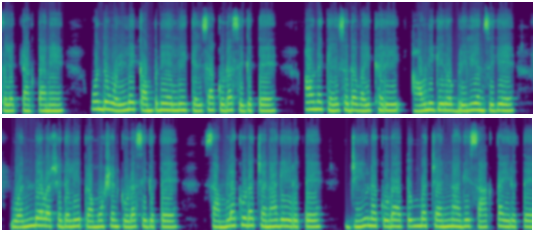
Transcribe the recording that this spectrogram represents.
ಸೆಲೆಕ್ಟ್ ಆಗ್ತಾನೆ. ಒಂದು ಒಳ್ಳೆ ಕಂಪನಿಯಲ್ಲಿ ಕೆಲಸ ಕೂಡ ಸಿಗುತ್ತೆ. ಅವನ ಕೆಲಸದ ವೈಖರಿ, ಅವನಿಗಿರೋ ಬ್ರಿಲಿಯನ್ಸಿಗೆ ಒಂದೇ ವರ್ಷದಲ್ಲಿ ಪ್ರಮೋಷನ್ ಕೂಡ ಸಿಗುತ್ತೆ. ಸಂಬಳ ಕೂಡ ಚೆನ್ನಾಗೇ ಇರುತ್ತೆ. ಜೀವನ ಕೂಡ ತುಂಬಾ ಚೆನ್ನಾಗಿ ಸಾಕ್ತಾ ಇರುತ್ತೆ.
